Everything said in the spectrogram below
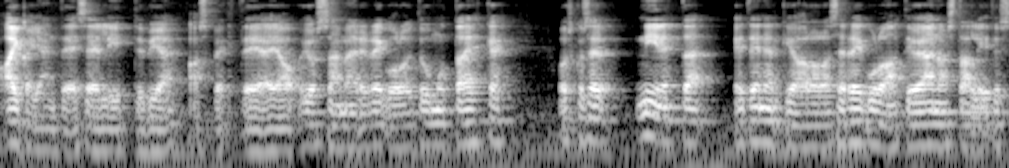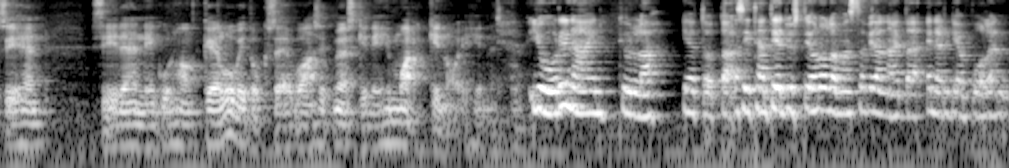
aikajänteeseen liittyviä aspekteja ja jossain määrin reguloituu, mutta ehkä olisiko se niin, että, että energia-alalla se regulaatio ei ainoastaan liity siihen siihen niin kuin hankkeen luvitukseen, vaan sit myöskin niihin markkinoihin. Juuri näin, kyllä. Ja tota, sittenhän tietysti on olemassa vielä näitä energiapuolen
